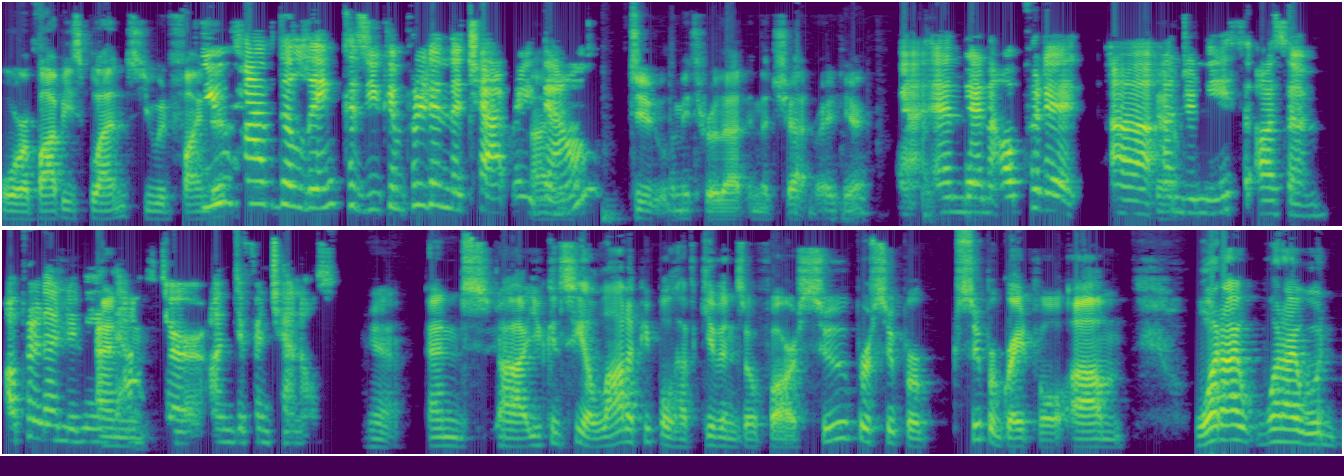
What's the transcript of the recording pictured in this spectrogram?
or Bobby's Blends, you would find Do you it. have the link because you can put it in the chat right I now. Do let me throw that in the chat right here. Yeah, and then I'll put it uh, yeah. underneath. Awesome. I'll put it underneath and, after on different channels. Yeah, and uh, you can see a lot of people have given so far. Super, super, super grateful. Um, what I what I would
